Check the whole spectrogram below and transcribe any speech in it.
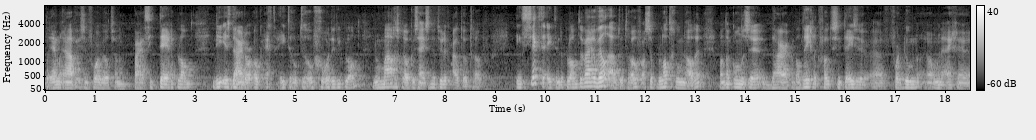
Bremraap is een voorbeeld van een parasitaire plant. Die is daardoor ook echt heterotroof geworden, die plant. Normaal gesproken zijn ze natuurlijk autotroof. Insectenetende planten waren wel autotroof als ze bladgroen hadden, want dan konden ze daar wel degelijk fotosynthese uh, voor doen uh, om hun eigen uh,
